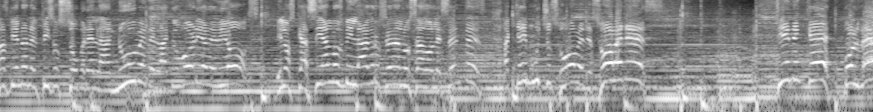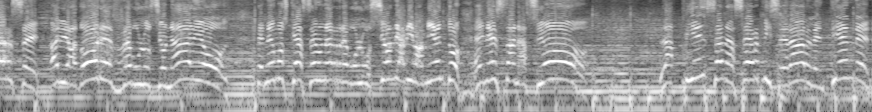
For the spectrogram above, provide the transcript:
más bien en el piso sobre la nube de la gloria de Dios. Y los que hacían los milagros eran los adolescentes. Aquí hay muchos jóvenes, jóvenes. Tienen que volverse aviadores revolucionarios. Tenemos que hacer una revolución de avivamiento en esta nación la piensan hacer miserable, ¿entienden?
